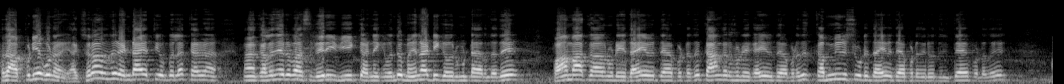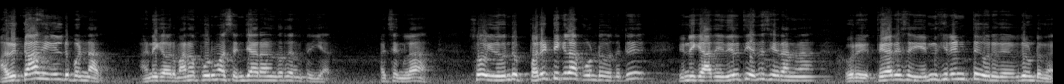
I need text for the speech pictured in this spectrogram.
அது அப்படியே கொண்டு ஆக்சுவலாக வந்து ரெண்டாயிரத்தி ஒன்பதில் கலைஞர் வாஸ் வெரி வீக் அன்னைக்கு வந்து மைனாரிட்டி கவர்மெண்ட்டாக இருந்தது. பாமகனுடைய தயவு தேவைப்பட்டது காங்கிரஸுடைய தயவு தேவைப்பட்டது கம்யூனிஸ்டுடைய தயவு தேவைப்பட்டது இருபத்தஞ்சு தேவைப்பட்டது. அதுக்காக ஈல்டு பண்ணார். அன்னைக்கு அவர் மனப்பூர்வமாக செஞ்சாராங்கிறது எனக்கு தெரியாது. ஆச்சுங்களா? ஸோ இது வந்து பொலிட்டிக்கலாக கொண்டு வந்துட்டு இன்றைக்கி அதை நிறுத்தி என்ன செய்கிறாங்கன்னா ஒரு தேர் இஸ் இன்ஹிரண்ட் ஒரு இது உண்டுங்க.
